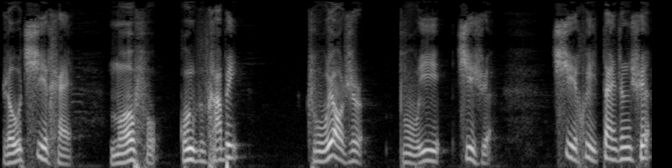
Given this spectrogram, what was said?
揉气海、摩腹、工字擦背，主要是补益气血。气会膻中穴、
